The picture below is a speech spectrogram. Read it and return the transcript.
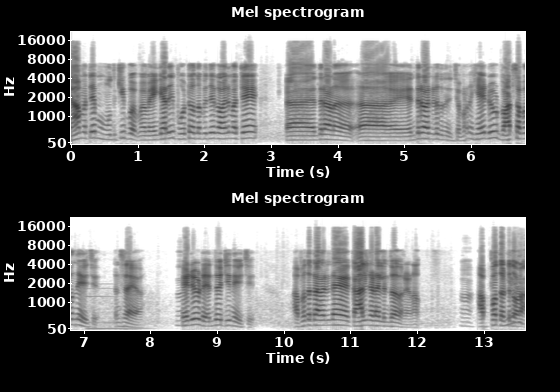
ഞാൻ മറ്റേ മുതുക്കി മെയിൻ ഗ്യാരേജിൽ പോയിട്ട് വന്നപ്പോഴത്തേക്ക് അവന് മറ്റേ എന്തിനാണ് എന്തിനാ അവന്റെ അടുത്ത് ചോദിച്ചു? പറഞ്ഞു ഹേ ഡ്യൂഡ് വാട്സാപ്പ് എന്ന് ചോദിച്ചു. മനസ്സിലായോ? ഹേ ഡ്യൂഡ് എന്ത് പറ്റിന്ന് ചോദിച്ചു. അപ്പൊ തൊട്ട് അവന്റെ കാലിന്റെ ഇടയിൽ എന്തോ പറയണം. അപ്പൊ തൊട്ട് ഇങ്ങോട്ട്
